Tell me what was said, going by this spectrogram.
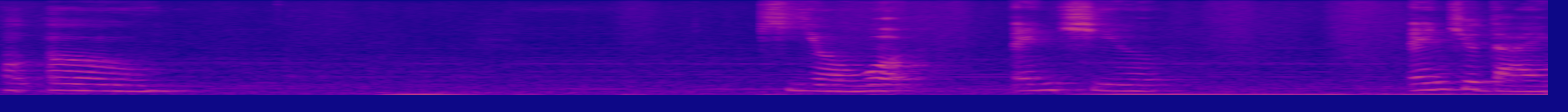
어어. 귀여워 Thank you Thank you 다이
